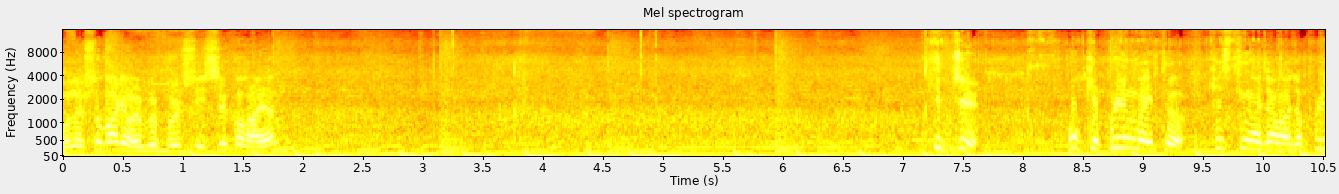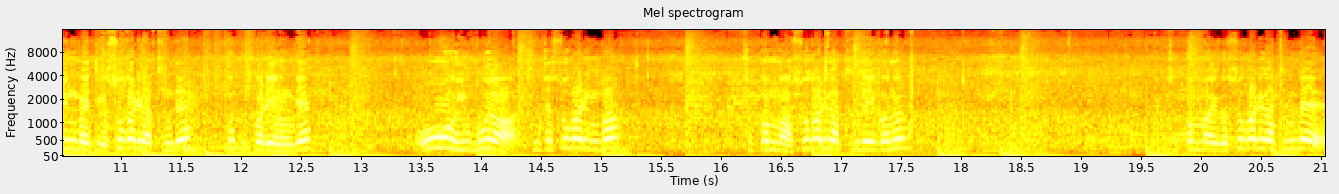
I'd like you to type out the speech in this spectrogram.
오늘 쏘가리 얼굴 볼 수 있을 거 과연? 입질! 오케이 풀링 바이트 캐스팅 하자마자 풀링 바이트가 쏘가리 같은데? 꾹꾹거리는 게? 오 이거 뭐야 진짜 쏘가리인가? 잠깐만 쏘가리 같은데 이거는? 잠깐만 이거 쏘가리 같은데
